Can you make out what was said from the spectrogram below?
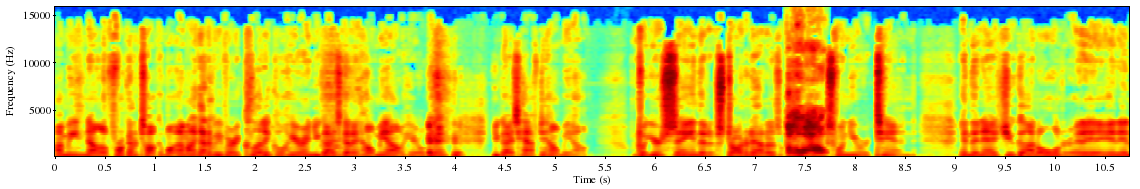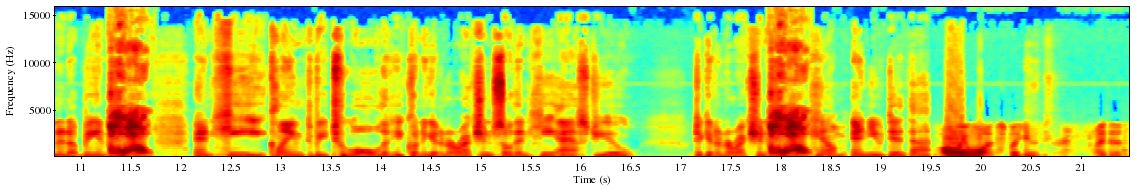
I mean, now if we're going to talk about, and I got to be very clinical here, and you guys got to help me out here, okay? you guys have to help me out. But you're saying that it started out as wow. when you were ten, and then as you got older, it, it ended up being oh, wow. And he claimed to be too old that he couldn't get an erection, so then he asked you to get an erection. Oh, wow. Him, and you did that. Only once, but yes, sir, I did.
